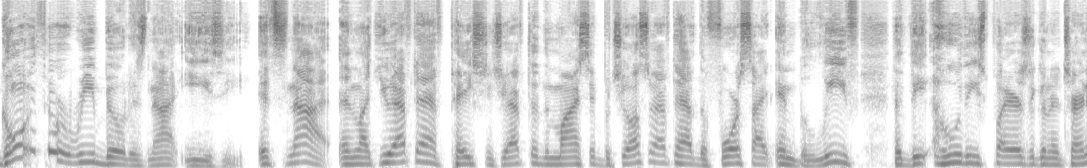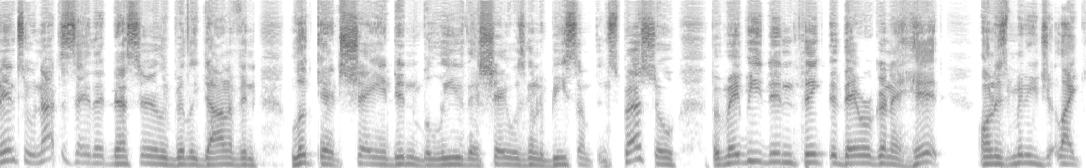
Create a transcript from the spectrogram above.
going through a rebuild is not easy. It's not. And like you have to have patience, you have to have the mindset, but you also have to have the foresight and belief that the who these players are going to turn into. Not to say that necessarily Billy Donovan looked at Shai and didn't believe that Shai was going to be something special, but maybe he didn't think that they were going to hit on as many like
